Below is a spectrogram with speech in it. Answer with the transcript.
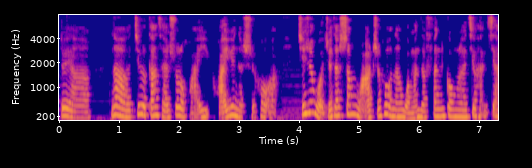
对啊。那就是刚才说了怀孕怀孕的时候啊，其实我觉得生娃之后呢，我们的分工呢就很像，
